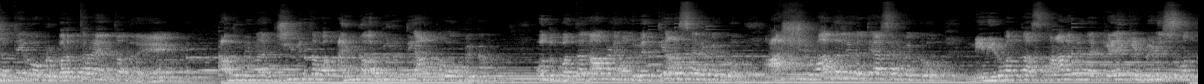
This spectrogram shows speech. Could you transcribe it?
ಜೊತೆಗೆ ಒಬ್ರು ಬರ್ತಾರೆ ಅಂತಂದ್ರೆ ಅದು ನಿನ್ನ ಜೀವಿತವ ಇನ್ನೂ ಅಭಿವೃದ್ಧಿ ಆಗ್ತಾ ಹೋಗ್ಬೇಕು. ಒಂದು ಬದಲಾವಣೆ, ಒಂದು ವ್ಯತ್ಯಾಸ ಇರಬೇಕು. ಆಶೀರ್ವಾದದಲ್ಲಿ ವ್ಯತ್ಯಾಸ ಇರಬೇಕು. ನೀನಿರುವಂತಹ ಸ್ಥಾನದಿಂದ ಕೆಳಗೆ ಬೀಳಿಸುವಂತ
